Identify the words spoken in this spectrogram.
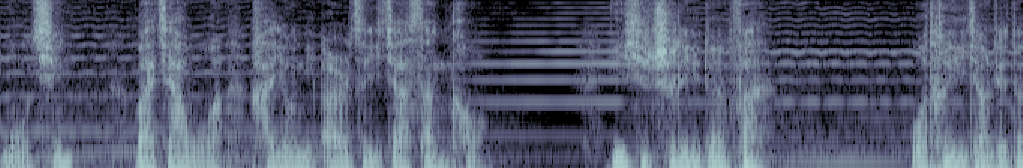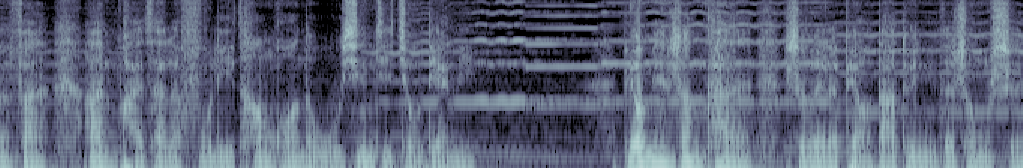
母亲，外加我，还有你儿子一家三口。一起吃了一顿饭，我特意将这顿饭安排在了富丽堂皇的五星级酒店里。表面上看是为了表达对你的重视，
